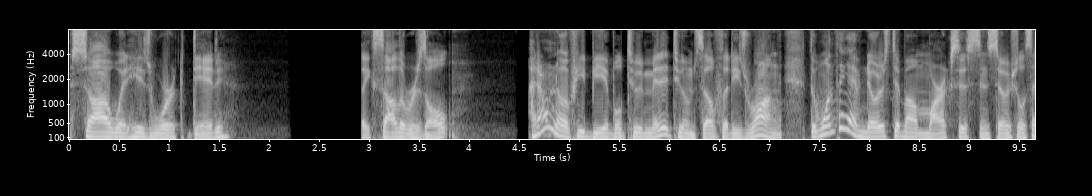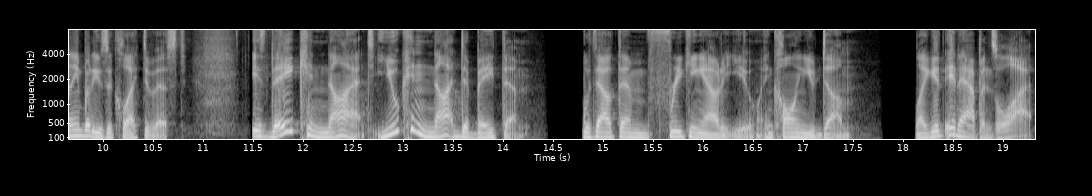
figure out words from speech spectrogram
saw what his work did, like saw the result, I don't know if he'd be able to admit it to himself that he's wrong. The one thing I've noticed about Marxists and socialists, anybody who's a collectivist, is they cannot, you cannot debate them without them freaking out at you and calling you dumb. Like it, it happens a lot.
